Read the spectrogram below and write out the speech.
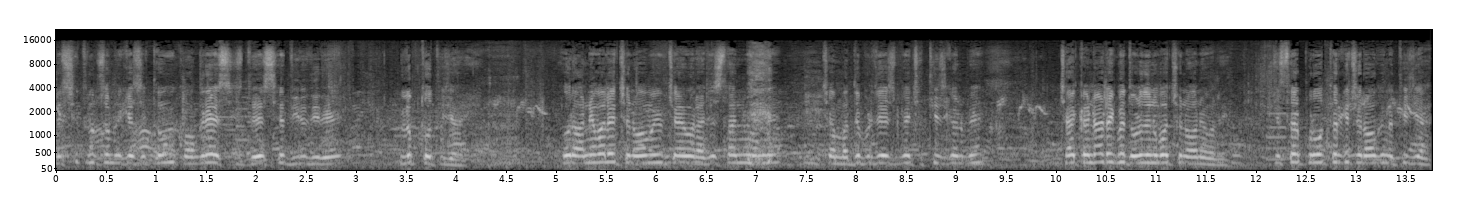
निश्चित रूप से मैं कह सकता हूँ कि कांग्रेस इस देश से धीरे धीरे लुप्त होती जा रही है। और आने वाले चुनाव में, चाहे वो राजस्थान में होंगे चाहे मध्य प्रदेश में, छत्तीसगढ़ में, चाहे कर्नाटक में, थोड़े दिनों बाद चुनाव होने वाले जिस तरह पूर्वोत्तर के चुनाव के नतीजे आए,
